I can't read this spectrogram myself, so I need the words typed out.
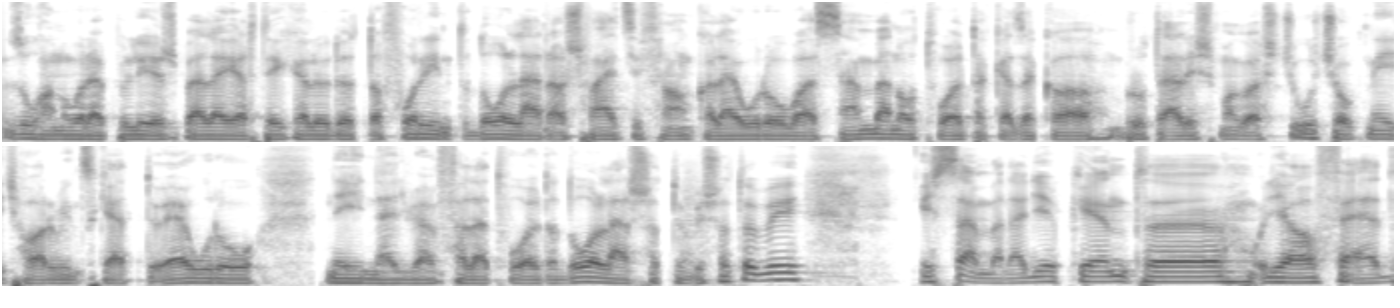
zuhanó repülésbe leértékelődött a forint, a dollár, a svájci frankkal, euróval szemben, ott voltak ezek a brutális magas csúcsok, 4,32 euró, 4,40 felett volt a dollár, stb. stb. És szemben egyébként ugye a Fed,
